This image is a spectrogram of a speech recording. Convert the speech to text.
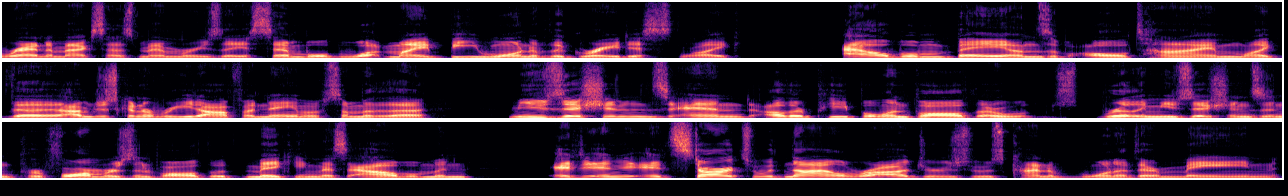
Random Access Memories, they assembled what might be one of the greatest, like, album bands of all time. Like, the, I'm just going to read off a name of some of the musicians and other people involved, or really musicians and performers involved with making this album. And it, and it starts with Nile Rodgers, who's kind of one of their main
